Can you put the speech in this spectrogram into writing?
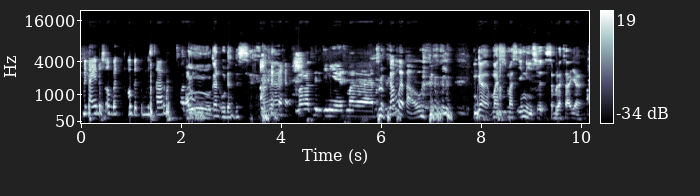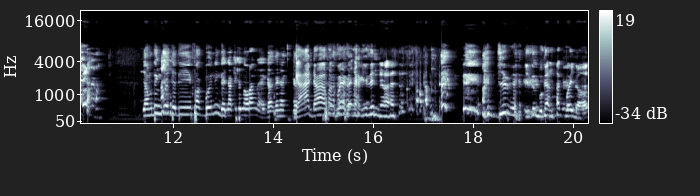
minta endorse obat obat pembesar. Aduh, kan udah besar. semangat semangat Virginia semangat Loh, kamu nggak tahu? Enggak, Mas Mas ini se- sebelah saya. yang penting gue jadi fuckboy ini gak nyakitin orang ya gak, gak, gak- Gak ada, fuckboy agak nyakitin. Anjir ya Itu bukan fuckboy dong.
